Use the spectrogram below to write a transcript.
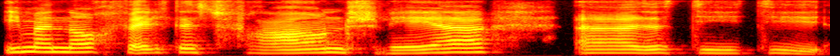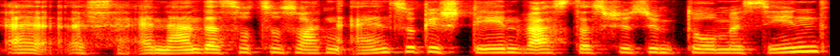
Immer noch fällt es Frauen schwer, äh, die, die äh, einander sozusagen einzugestehen, was das für Symptome sind.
